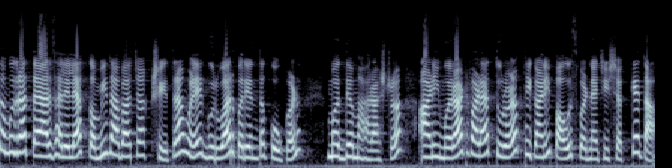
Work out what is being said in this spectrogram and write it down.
समुद्रात तयार झालेल्या कमी दाबाच्या क्षेत्रामुळे गुरुवारपर्यंत कोकण मध्य महाराष्ट्र आणि मराठवाड्यात तुरळक ठिकाणी पाऊस पडण्याची शक्यता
